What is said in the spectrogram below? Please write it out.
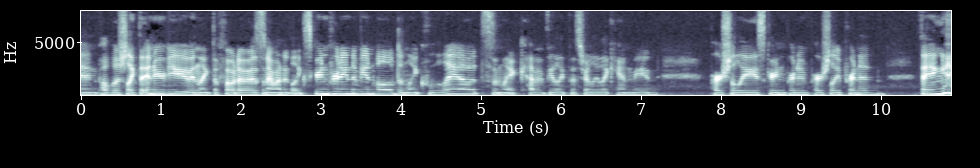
and publish like the interview and like the photos. And I wanted like screen printing to be involved and like cool layouts and like have it be like this really like handmade partially screen printed partially printed thing.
